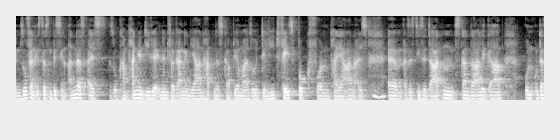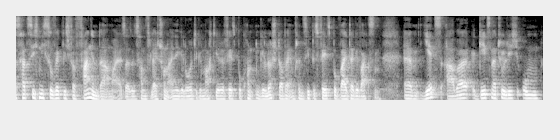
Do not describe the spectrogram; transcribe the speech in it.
Insofern ist das ein bisschen anders als so Kampagnen, die wir in den vergangenen Jahren hatten. Es gab ja mal so Delete Facebook vor ein paar Jahren, als, mhm. ähm, als es diese Datenskandale gab. Und, und das hat sich nicht so wirklich verfangen damals. Also es haben vielleicht schon einige Leute gemacht, die ihre Facebook-Konten gelöscht, aber im Prinzip ist Facebook weiter gewachsen. Ähm, jetzt aber geht es natürlich um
